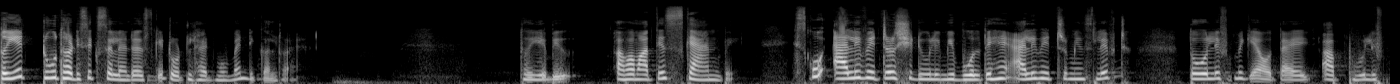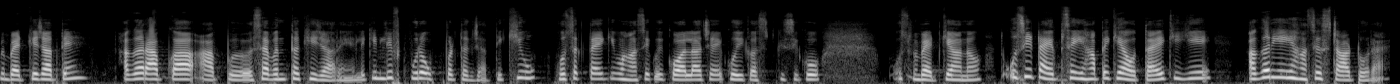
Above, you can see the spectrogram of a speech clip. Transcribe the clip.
तो ये 236 सिलेंडर्स के टोटल हेड मूवमेंट निकल रहा है। तो ये भी, अब हम आते हैं स्कैन पे। इसको एलिवेटर शेड्यूलिंग भी बोलते हैं। Elevator means lift. तो लिफ्ट में क्या होता है, आप लिफ्ट में बैठ के जाते हैं अगर आपका, आप सेवन तक ही जा रहे हैं, लेकिन लिफ्ट पूरा ऊपर तक जाती है। क्यों? हो सकता है कि वहाँ से कोई कॉल आ जाए, कोई कस्ट किसी को उसमें बैठ के आना। हो तो उसी टाइप से यहाँ पे क्या होता है कि ये, अगर ये यहाँ से स्टार्ट हो रहा है,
